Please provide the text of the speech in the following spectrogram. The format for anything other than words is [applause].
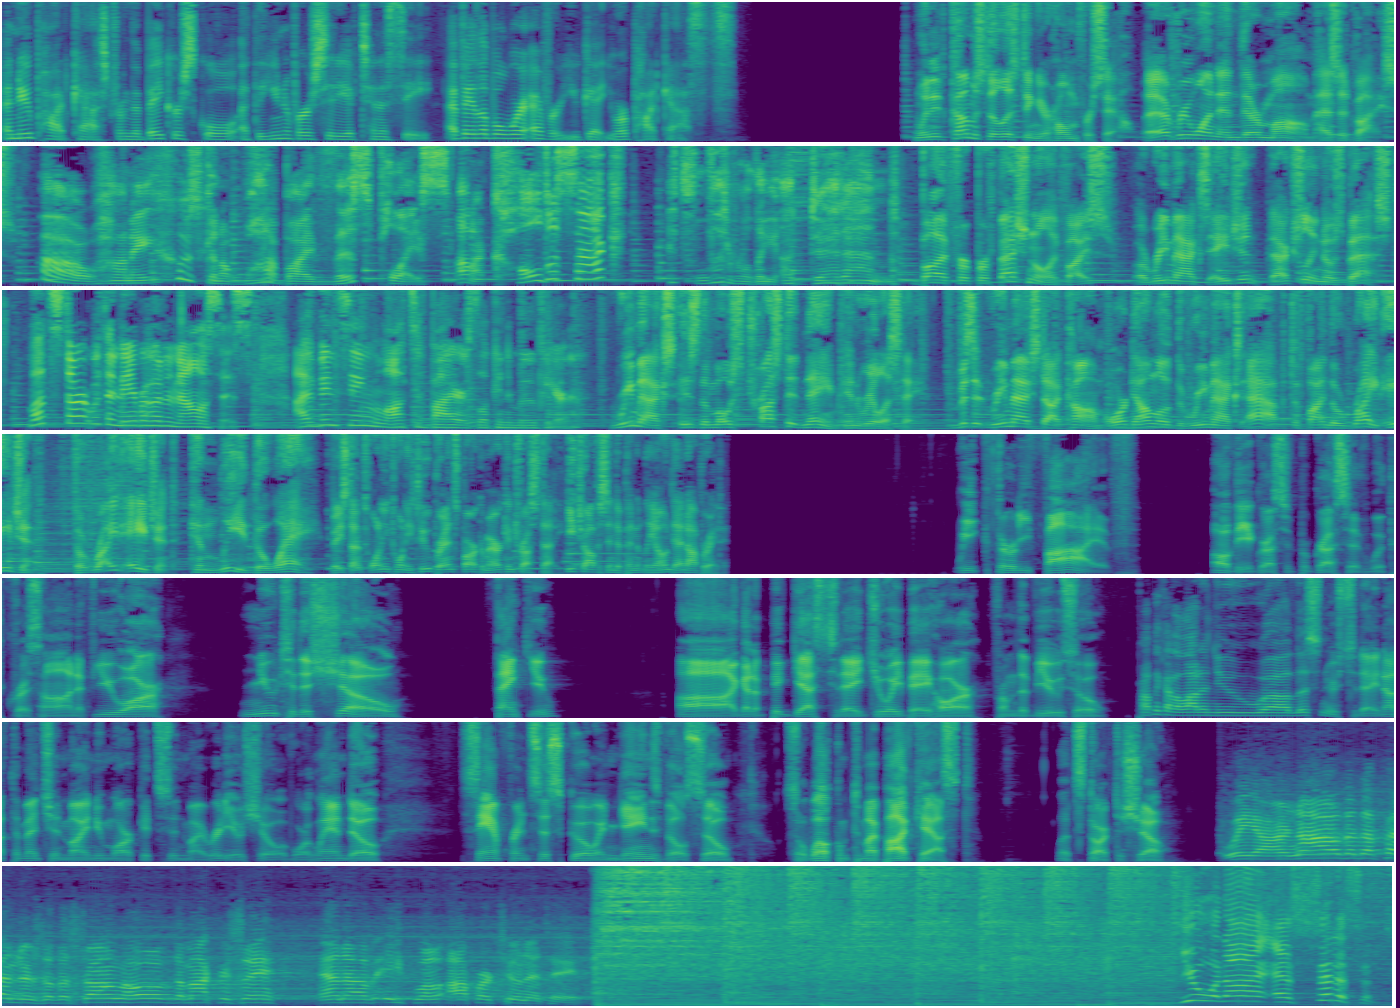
a new podcast from the Baker School at the University of Tennessee, available wherever you get your podcasts. When it comes to listing your home for sale, everyone and their mom has advice. Oh, honey, who's going to want to buy this place? On a cul de sac? It's literally a dead end. But for professional advice, a REMAX agent actually knows best. Let's start with a neighborhood analysis. I've been seeing lots of buyers looking to move here. REMAX is the most trusted name in real estate. Visit REMAX.com or download the REMAX app to find the right agent. The right agent can lead the way. Based on 2022 BrandSpark American Trust Study. Each office independently owned and operated. Week 35 of the Aggressive Progressive with Chris Hahn. If you are new to this show, thank you. Uh, I got a big guest today, Joy Behar from The View. So probably got a lot of new uh, listeners today, not to mention my new markets in my radio show of Orlando, San Francisco, and Gainesville. So, so welcome to my podcast. Let's start the show. We are now the defenders of the stronghold of democracy and of equal opportunity. You and I, as citizens,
